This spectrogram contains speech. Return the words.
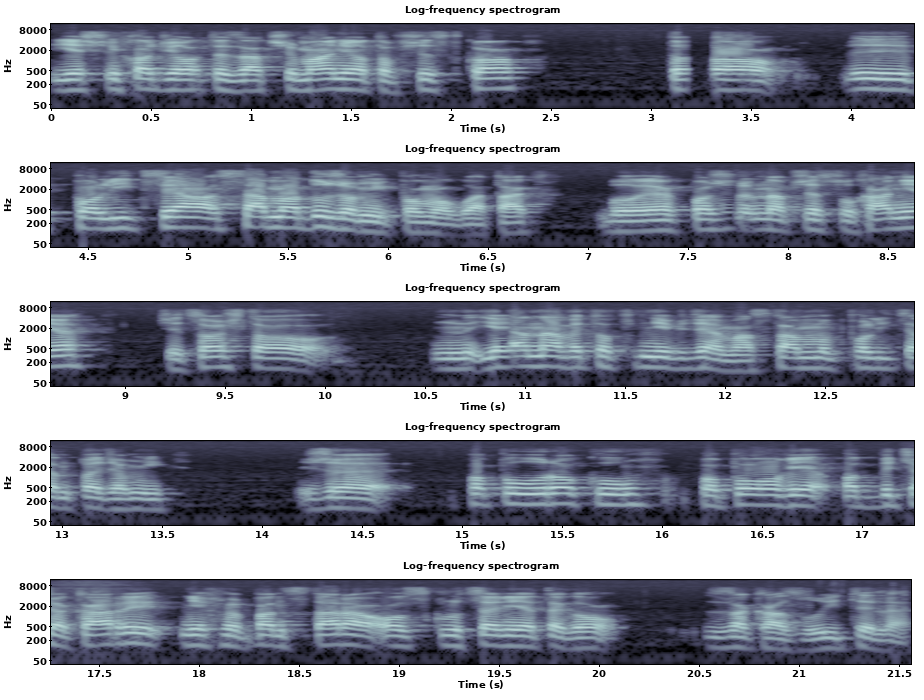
jeśli chodzi o te zatrzymanie, o to wszystko, to y, policja sama dużo mi pomogła, tak? Bo jak poszedłem na przesłuchanie czy coś, to ja nawet o tym nie wiedziałem, a sam policjant powiedział mi, że po pół roku, po połowie odbycia kary, niech pan stara o skrócenie tego zakazu i tyle.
